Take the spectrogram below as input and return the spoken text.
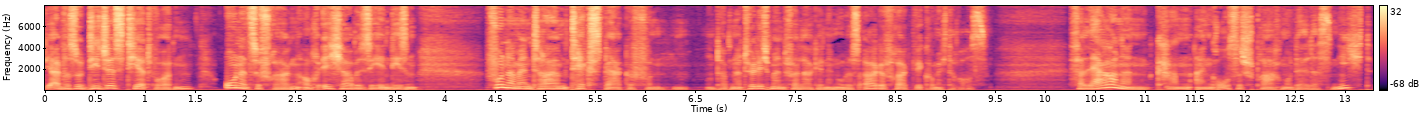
die einfach so digestiert wurden, ohne zu fragen. Auch ich habe sie in diesem fundamentalen Textwerk gefunden und habe natürlich meinen Verlag in den USA gefragt, wie komme ich da raus? Verlernen kann ein großes Sprachmodell das nicht.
